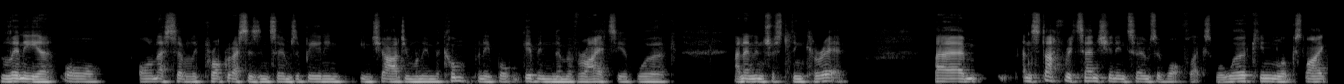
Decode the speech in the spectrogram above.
linear or or necessarily progresses in terms of being in, in charge and running the company, but giving them a variety of work and an interesting career. Um, and staff retention in terms of what flexible working looks like.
